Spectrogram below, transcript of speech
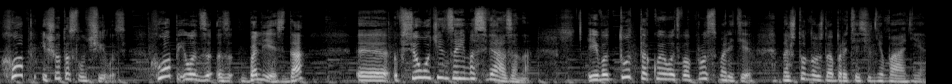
Хоп, и что-то случилось. Хоп, и вот болезнь, да? все очень взаимосвязано. И вот тут такой вот вопрос, смотрите, на что нужно обратить внимание.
